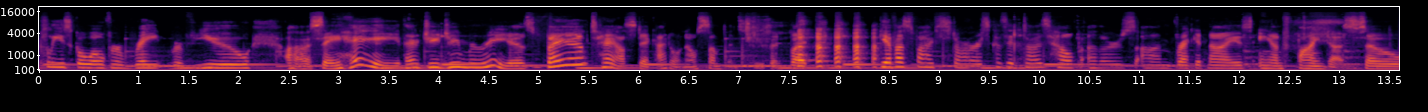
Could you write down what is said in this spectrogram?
Please go over, rate, review, uh, say, hey, that Gigi Marie is fantastic. I don't know, something stupid, but give us five stars because it does help others um, recognize and find us. So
